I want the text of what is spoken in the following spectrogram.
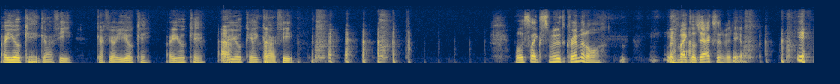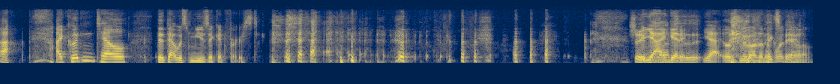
Are you okay, Garfield? Garfield, are you okay? Are you okay? Are you okay, Garfield? Looks like Smooth Criminal, the Michael Jackson video. yeah, I couldn't tell that that was music at first. Yeah, I get it. the- Yeah, let's move on to the fourth panel.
